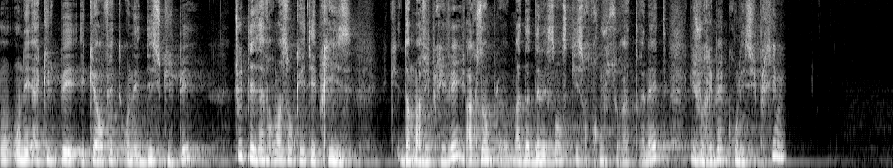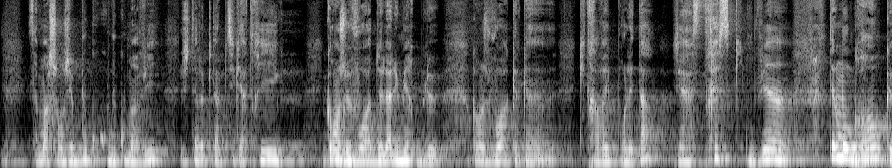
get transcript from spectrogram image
on, on est inculpé et qu'en fait on est disculpé, toutes les informations qui ont été prises, dans ma vie privée. Par exemple, ma date de naissance qui se retrouve sur Internet, je voudrais bien qu'on les supprime. Ça m'a changé beaucoup, beaucoup ma vie. J'étais à l'hôpital psychiatrique. Quand je vois de la lumière bleue, quand je vois quelqu'un qui travaille pour l'État, j'ai un stress qui me vient tellement grand que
